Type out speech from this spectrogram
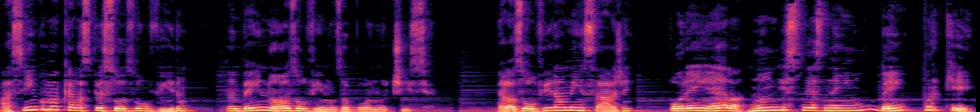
assim como aquelas pessoas ouviram, também nós ouvimos a boa notícia. Elas ouviram a mensagem, porém ela não lhes fez nenhum bem, porque,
